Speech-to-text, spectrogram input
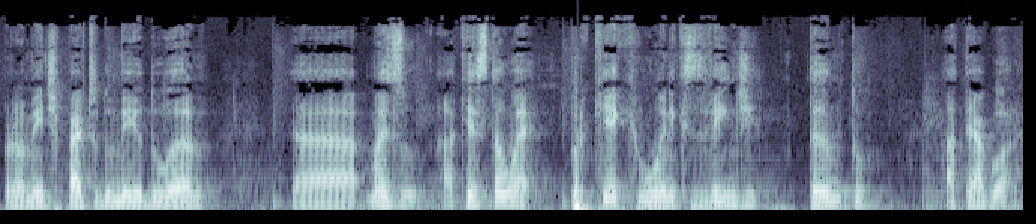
provavelmente perto do meio do ano. Uh, mas a questão é, por que, que o Onix vende tanto até agora?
